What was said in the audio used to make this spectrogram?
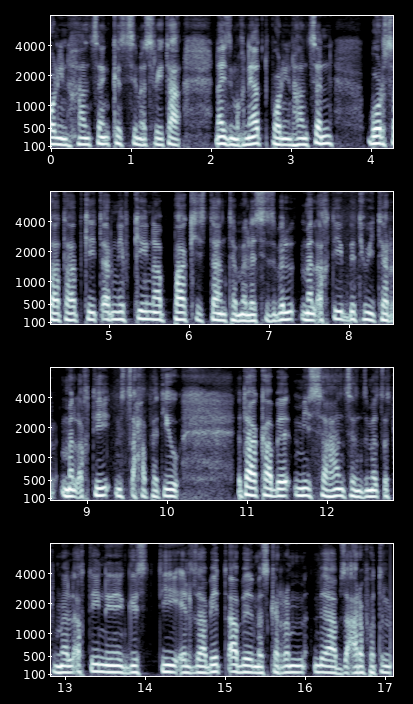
ፖሊን ሃንሰን ክሲ መስሪታ ናይዚ ምክንያት ፖሊን ሃንሰን ቦርሳታትኪ ጠርኒፍኪ ናብ ፓኪስታን ተመለሲ ዝብል መልእኽቲ ብትዊተር መልእኽቲ ምስ ፀሓፈት እዩ እታ ካብ ሚስ ሃንሰን ዝመፅት መልእኽቲ ንግስቲ ኤልዛቤት ኣብ መስከረም ኣብ ዝዓረፈትሉ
